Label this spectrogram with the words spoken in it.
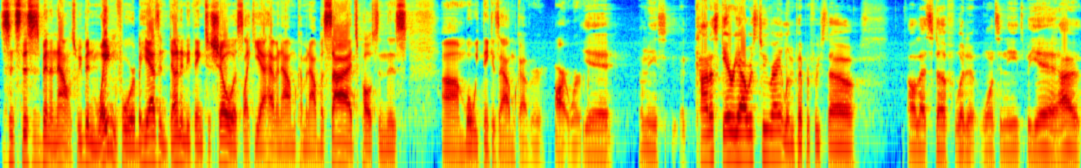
since this has been announced. We've been waiting for it, but he hasn't done anything to show us like, yeah, I have an album coming out besides posting this um, what we think is album cover artwork. Yeah, I mean, kind of scary hours two, right? Lemon pepper freestyle, all that stuff. What it wants and needs, but yeah,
